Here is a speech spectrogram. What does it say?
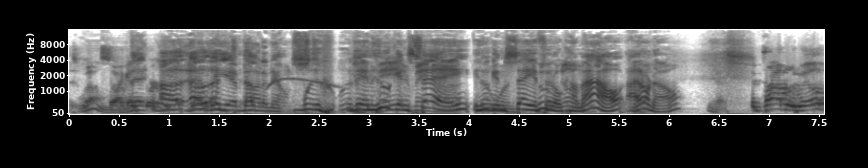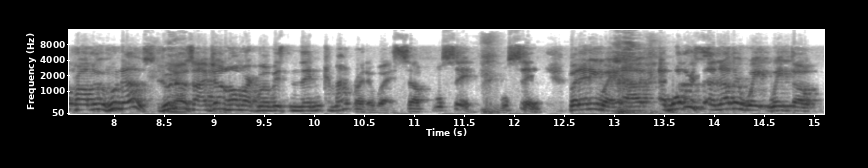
as well. so I got That, to work uh, with that we uh, have not announced. Wh- Then who May can say? not. Who No can one- say if it'll come knows? out? I don't know. yes. It probably will. Probably. Who knows? Who Yeah. knows? I've done Hallmark movies and they didn't come out right away. So we'll see. We'll see. But anyway, uh, another another wait wait though.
